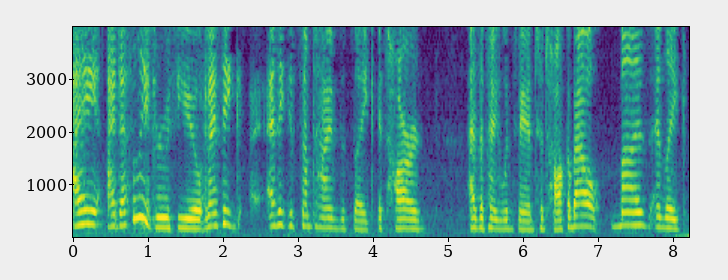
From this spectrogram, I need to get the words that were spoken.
I I definitely agree with you, and I think I think it's sometimes it's like it's hard as a Penguins fan to talk about Muzz and like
